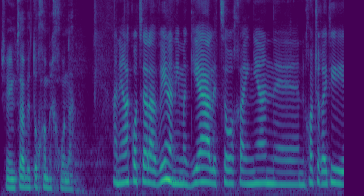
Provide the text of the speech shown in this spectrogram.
שנמצא בתוך המכונה. אני רק רוצה להבין, אני מגיעה לצורך העניין, אה, אני חושבת שראיתי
